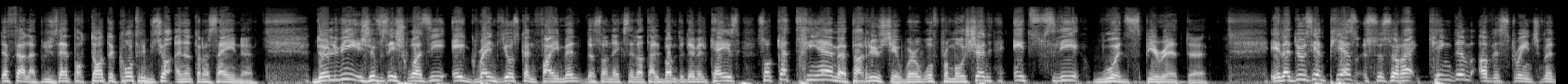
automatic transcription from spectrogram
de faire la plus importante contribution à notre scène. De lui, je vous ai choisi A Grandiose Confinement de son excellent album de 2015, son quatrième paru chez Werewolf Promotion, intitulé Wood Spirit. Et la deuxième pièce, ce sera Kingdom of Estrangement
